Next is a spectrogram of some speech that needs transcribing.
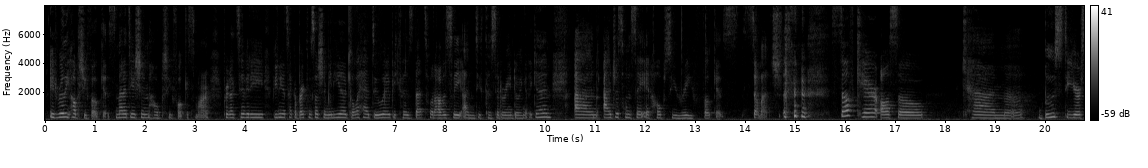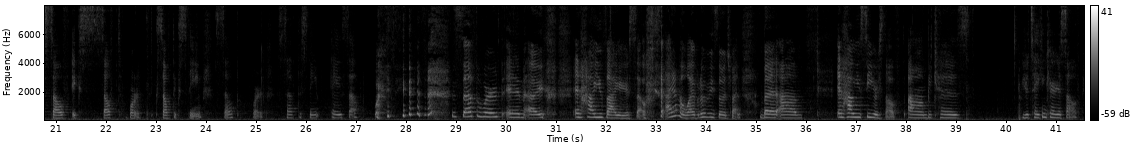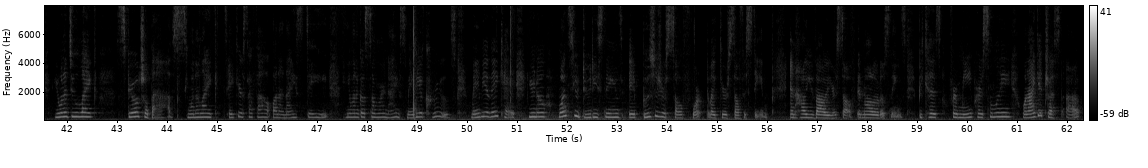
it really helps you focus. Meditation helps you focus more. Productivity, if you need to take a break from social media, go ahead, do it because that's what obviously I'm considering doing it again. And I just want to say it helps you refocus so much. self care also can boost your self self worth, self esteem, self worth self esteem, a self worth, self worth, and uh, and how you value yourself. I don't know why, but it would be so much fun. But um, and how you see yourself. Um, because you're taking care of yourself. You want to do like spiritual baths. You want to like take yourself out on a nice date and you want to go somewhere nice, maybe a cruise, maybe a vacay. You know, once you do these things, it boosts your self worth, like your self esteem and how you value yourself and all of those things. Because for me personally, when I get dressed up,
